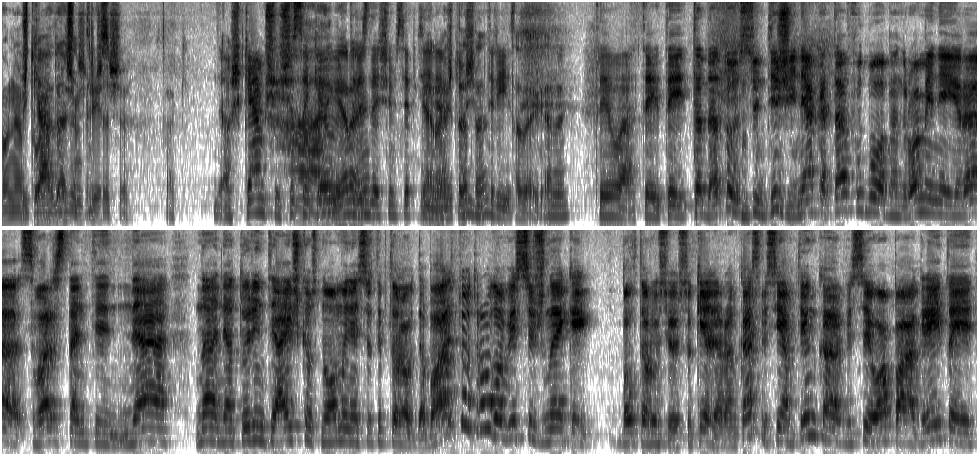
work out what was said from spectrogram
o ne 83. 46, sakė. Aš kem 6 Ai, sakiau, gerai. 37, Gerai, 83. Tada, tada gerai. Tai va, tai, tai tada tu siunti žinę, kad ta futbolo bendruomenė yra svarstanti, ne, na, neturinti aiškios nuomonės ir taip toliau. Dabar tu atrodo visi, žinai, kai Baltarusijoje sukėlė rankas, visiems tinka, visi opa, greitai,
